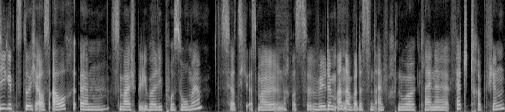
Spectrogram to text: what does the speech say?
die gibt es durchaus auch, ähm, zum Beispiel über Liposome. Das hört sich erstmal nach was Wildem an, aber das sind einfach nur kleine Fetttröpfchen,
